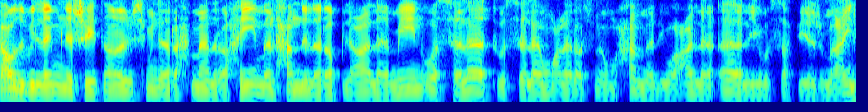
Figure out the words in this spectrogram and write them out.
أعوذ بالله من الشيطان الرجيم. بسم الله الرحمن الرحيم. الحمد لله رب العالمين والصلاة والسلام على رسولنا محمد وعلى آله وصحبه أجمعين.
